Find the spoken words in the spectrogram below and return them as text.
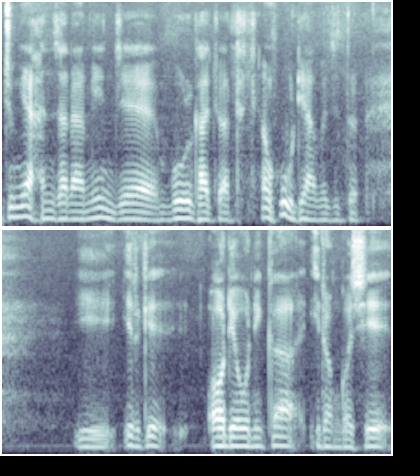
중에 한 사람이 이제 뭘 가져왔느냐 우리 아버지도 이 이렇게 어려우니까 이런 것이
